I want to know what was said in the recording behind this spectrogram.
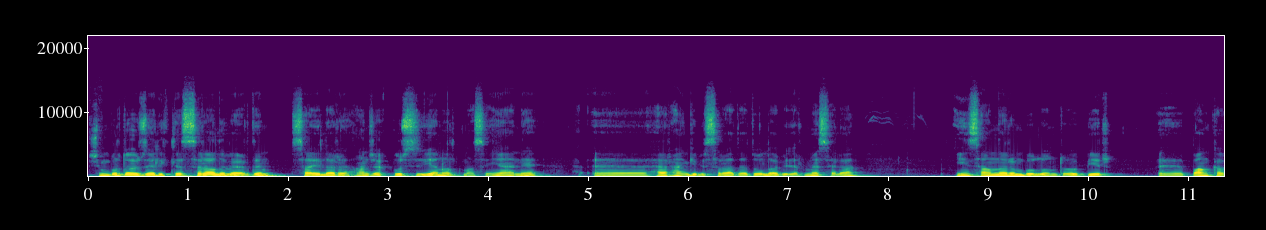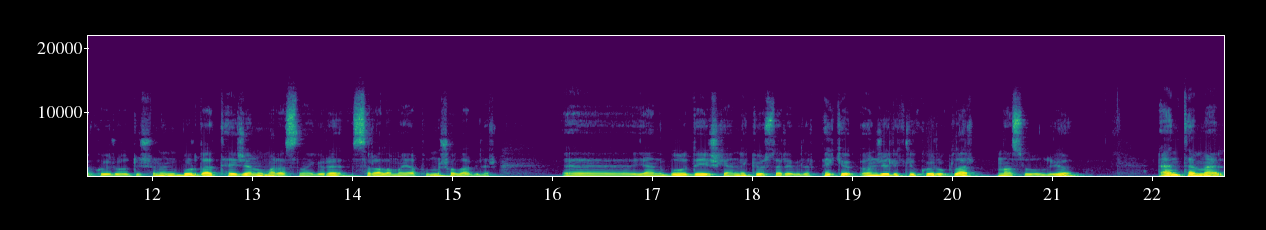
Şimdi burada özellikle sıralı verdim sayıları ancak bu sizi yanıltmasın. Yani e, herhangi bir sırada da olabilir. Mesela insanların bulunduğu bir e, banka kuyruğu düşünün. Burada TC numarasına göre sıralama yapılmış olabilir. E, yani bu değişkenlik gösterebilir. Peki öncelikli kuyruklar nasıl oluyor? En temel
